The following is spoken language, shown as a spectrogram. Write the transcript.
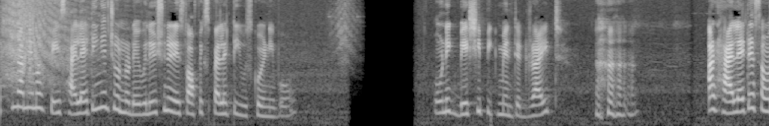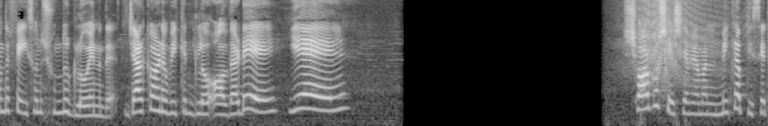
এখন আমি আমার ফেস হাইলাইটিংয়ের জন্য রেভলিউশনের এই সফিক্স প্যালেটটি ইউজ করে নিব। অনেক বেশি পিগমেন্টেড রাইট আর হাইলাইটার্স আমাদের ফেস অনেক সুন্দর গ্লো এনে দেয়। যার কারণে we can glow all the day ইয়ে সর্বশেষে আমি আমার মেকআপটি সেট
